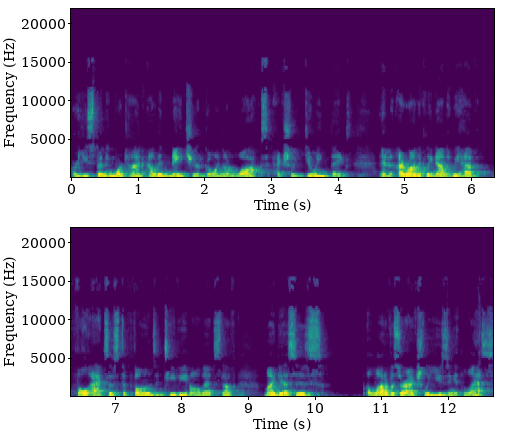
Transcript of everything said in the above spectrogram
Are you spending more time out in nature, going on walks, actually doing things? And ironically, now that we have full access to phones and TV and all that stuff, my guess is a lot of us are actually using it less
